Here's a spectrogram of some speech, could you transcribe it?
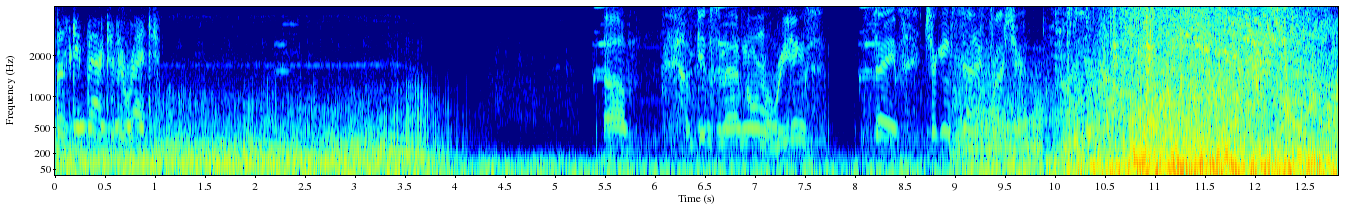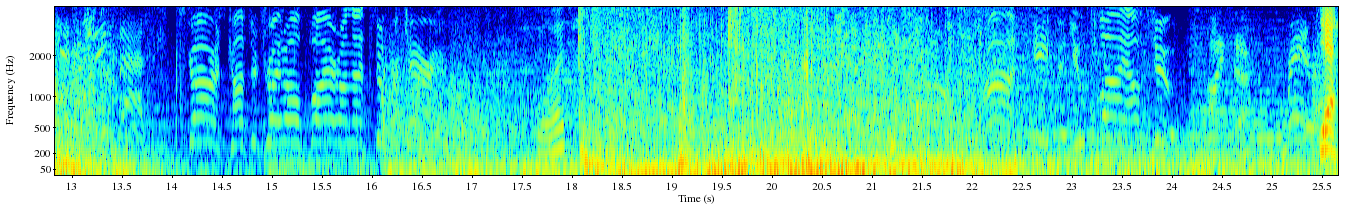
Let's get back to the rent. Um, I'm getting some abnormal readings. Same. Checking static pressure. Scars, concentrate all fire on that super carrier. What? Rod, Ethan, you fly, I'll shoot. Aye, sir. Yes,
